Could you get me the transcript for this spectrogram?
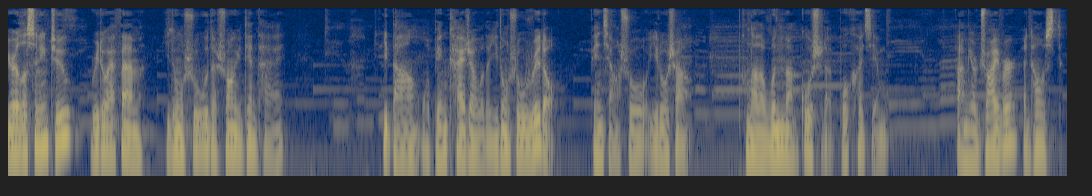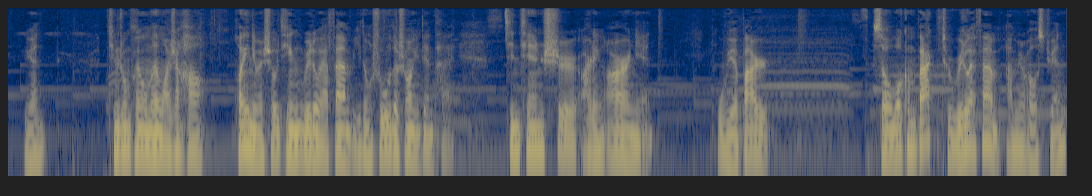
You're listening to Riddle FM 移动书屋的双语电台，一档我边开着我的移动书屋 Riddle，边讲述一路上碰到的温暖故事的播客节目。I'm your driver and host 袁。听众朋友们，晚上好，欢迎你们收听 Riddle FM 移动书屋的双语电台。今天是二零二二年五月八日。So welcome back to Riddle FM. I'm your host Yuan.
